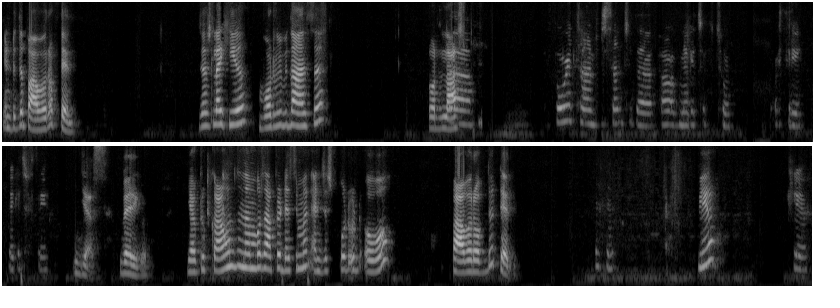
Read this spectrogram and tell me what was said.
into the power of 10. Just like here, what will be the answer for the last? Uh, 4 times 10 to the power of negative 2 or 3. Negative 3. Yes, very good. You have to count the numbers after decimal and just put it over power of the 10. Mhm. Clear? Clear.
